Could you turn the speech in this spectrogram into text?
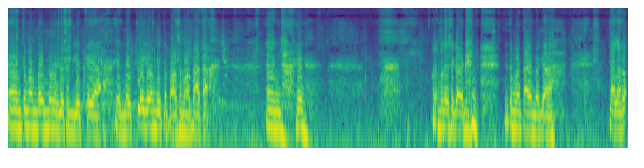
And tumambay muna dito sa glit. Kaya, yun, may playground dito para sa mga bata. And, yun. Wala mo tayo sa garden. Dito muna tayo mag, ah, lalaro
